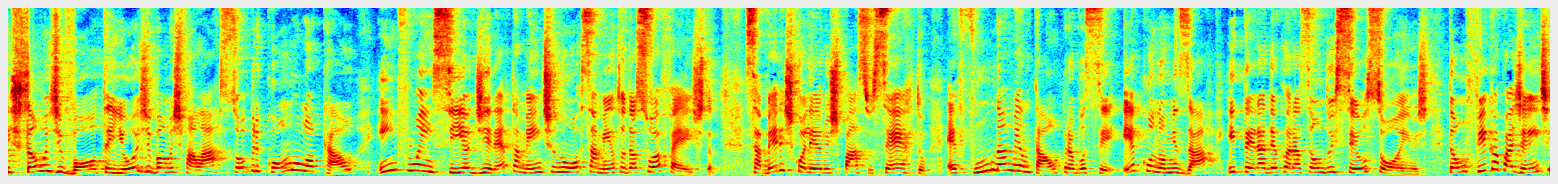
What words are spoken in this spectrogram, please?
estamos de volta e hoje vamos falar sobre como o local influencia diretamente no orçamento da sua festa. Saber escolher o espaço certo é fundamental para você economizar e ter a decoração dos seus sonhos. Então fica com a gente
